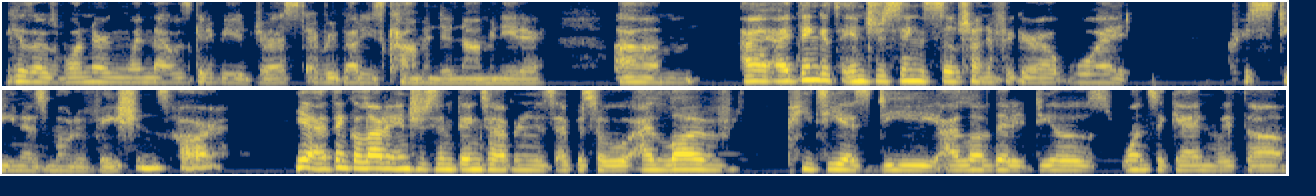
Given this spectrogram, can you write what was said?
because I was wondering when that was going to be addressed. Everybody's common denominator. Um, I, I think it's interesting still trying to figure out what Christina's motivations are. Yeah, I think a lot of interesting things happened in this episode. I loved PTSD. I love that it deals once again with um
